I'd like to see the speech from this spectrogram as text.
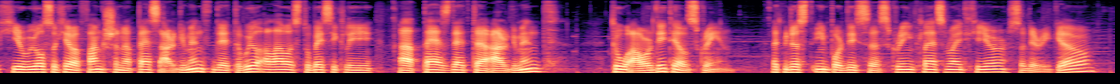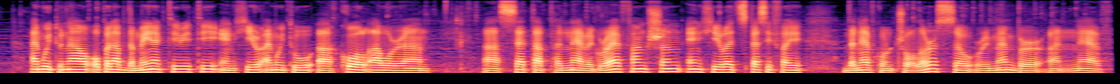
Here we also have a function, a pass argument, that will allow us to basically uh, pass that uh, argument to our detail screen. Let me just import this uh, screen class right here, so there we go. I'm going to now open up the main activity and here I'm going to uh, call our um, uh, setup nav graph function and here let's specify the nav controller. So remember a nav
